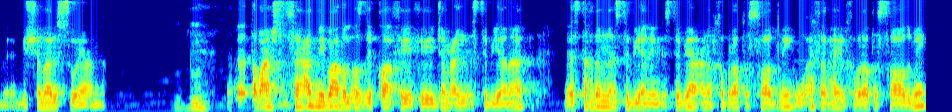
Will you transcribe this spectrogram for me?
بالشمال السوري عندنا. طبعا ساعدني بعض الأصدقاء في في جمع الاستبيانات. استخدمنا استبيانين استبيان عن الخبرات الصادمة وأثر هاي الخبرات الصادمة.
